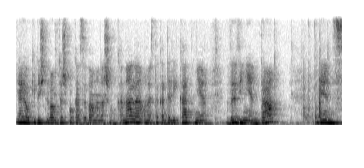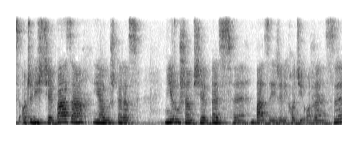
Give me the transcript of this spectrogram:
Ja ją kiedyś Wam też pokazywałam na naszym kanale. Ona jest taka delikatnie wywinięta, więc oczywiście baza. Ja już teraz nie ruszam się bez e, bazy, jeżeli chodzi o rzęsy.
